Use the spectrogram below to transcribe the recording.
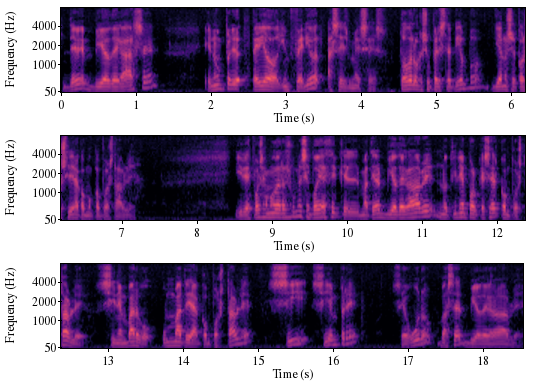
debe biodegradarse en un periodo inferior a seis meses. Todo lo que supere este tiempo ya no se considera como compostable. Y después, a modo de resumen, se puede decir que el material biodegradable no tiene por qué ser compostable. Sin embargo, un material compostable sí, siempre, seguro, va a ser biodegradable.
